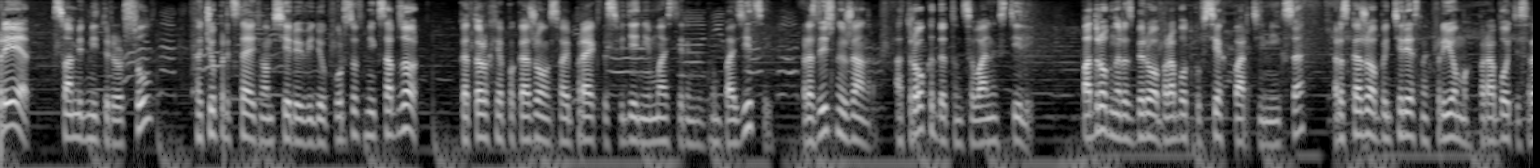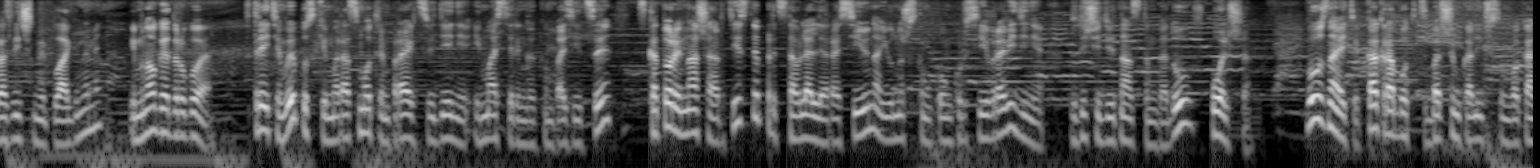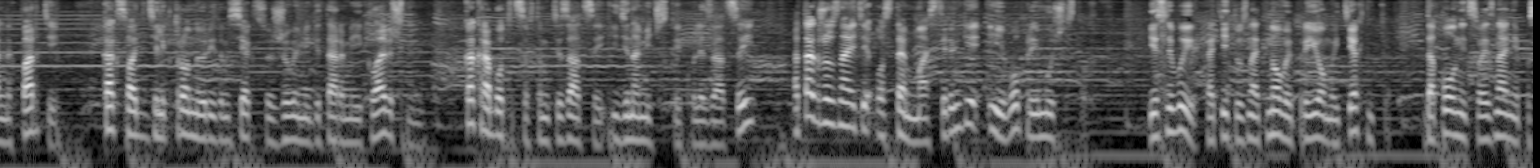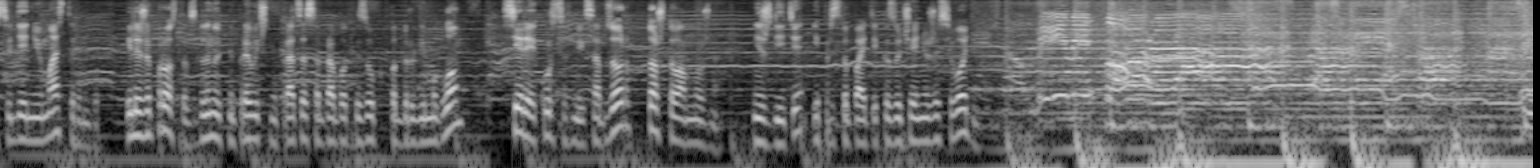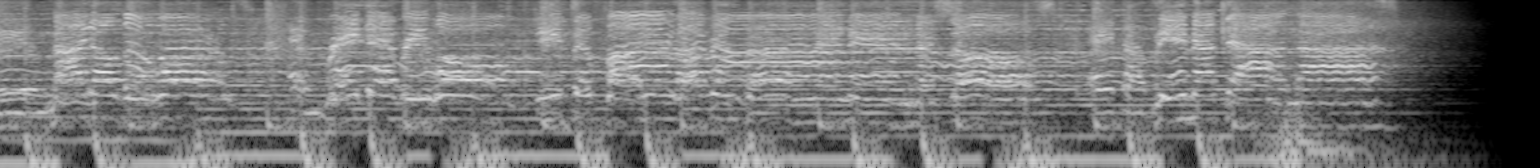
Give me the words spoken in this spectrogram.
Привет! С вами Дмитрий Урсул. Хочу представить вам серию видеокурсов «Микс Обзор», в которых я покажу вам свои проекты сведения и мастеринга композиций в различных жанрах, от рока до танцевальных стилей – Подробно разберу обработку всех партий микса, расскажу об интересных приемах по работе с различными плагинами и многое другое. В третьем выпуске мы рассмотрим проект сведения и мастеринга композиции, с которой наши артисты представляли Россию на юношеском конкурсе Евровидения в 2019 году в Польше. Вы узнаете, как работать с большим количеством вокальных партий, как сводить электронную ритм-секцию с живыми гитарами и клавишными, как работать с автоматизацией и динамической эквализацией, а также узнаете о STEM-мастеринге и его преимуществах. Если вы хотите узнать новые приемы и техники, дополнить свои знания по сведению и мастерингу, или же просто взглянуть на привычный процесс обработки звука под другим углом, серия курсов Mix Обзор – то, что вам нужно. Не ждите и приступайте к изучению уже сегодня.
